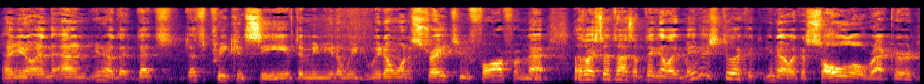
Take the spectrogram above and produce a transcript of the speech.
and you know, and and you know that that's that's preconceived. I mean, you know, we we don't want to stray too far from that. That's why sometimes I'm thinking like maybe I should do like a you know like a solo record.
